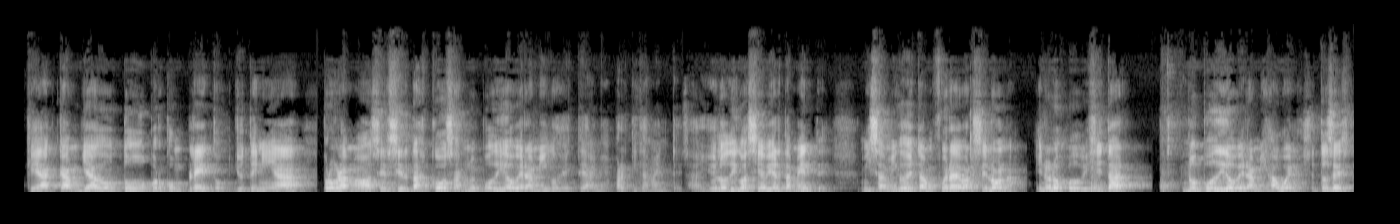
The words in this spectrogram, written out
que ha cambiado todo por completo. Yo tenía programado hacer ciertas cosas, no he podido ver amigos este año prácticamente. O sea, yo lo digo así abiertamente. Mis amigos están fuera de Barcelona y no los puedo visitar no he podido ver a mis abuelos. Entonces,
